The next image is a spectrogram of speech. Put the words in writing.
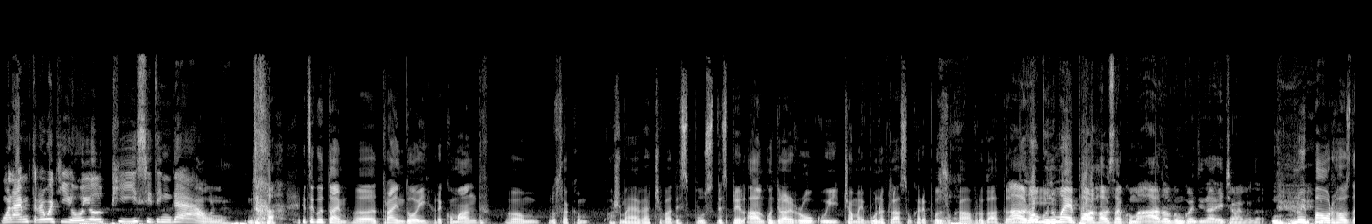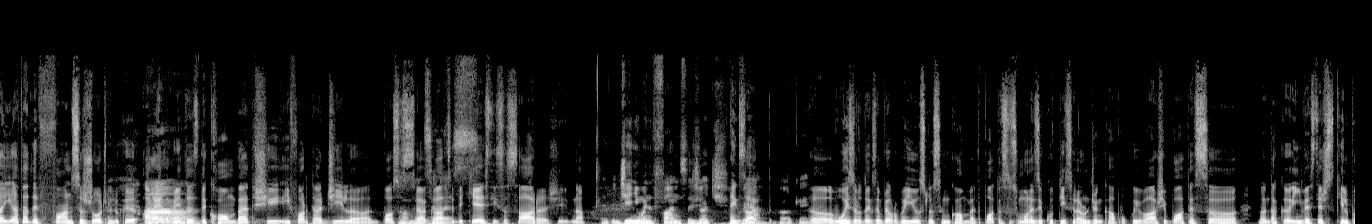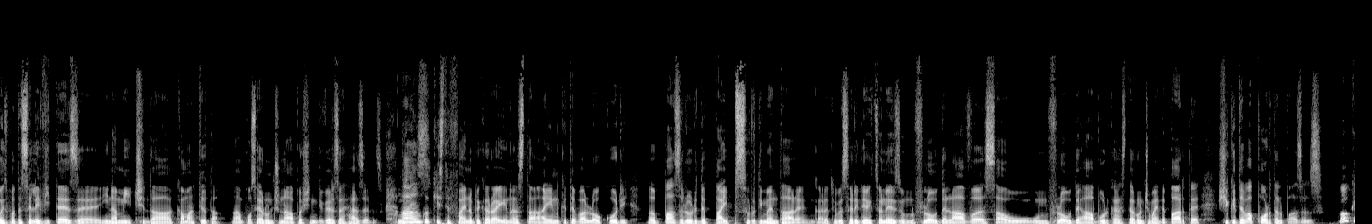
When I'm through with you, you'll pee sitting down. Da, it's a good time. Uh, Trine 2, recomand. Um, nu știu dacă aș mai avea ceva de spus despre el. A, în continuare Rogue e cea mai bună clasă cu care poți juca vreodată. Ah, E- Rogue nu mai e powerhouse acum. Ah, Rogue în continuare e cea mai bună. Nu e powerhouse, dar e atât de fun să joci pentru că are Ah. abilități de combat și e foarte agilă. Poate să Am se agațe înțeles. de chestii, să sară și na. Adică genuine fun să joci. cu Exact. ea. Ok. Uh, Wizard, de exemplu, e aproape useless în combat. Poate să sumoneze cutii, să le arunce în capul cuiva și poate să, uh, dacă investești skill points, poate să le viteze inamici, dar cam atâta. Da, poți să-i arunci în apă și în diverse hazards. Nice. Ah, încă o chestie faină pe care o ai în ăsta. Ai în câteva locuri uh, puzzle-uri de pipes rudimentare, în care trebuie să redirecționezi un flow de lavă sau un flow de abur care să te arunce mai departe și câteva portal puzzles. Ok.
